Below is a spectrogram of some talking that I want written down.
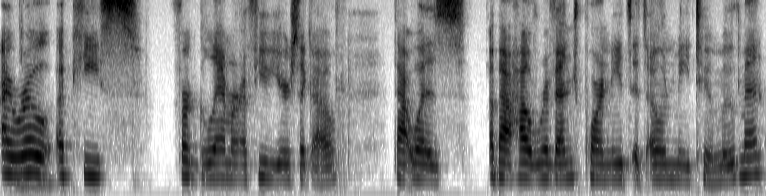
I wrote a piece for Glamour a few years ago that was about how revenge porn needs its own Me Too movement.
